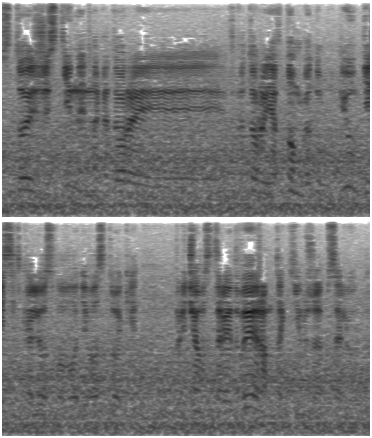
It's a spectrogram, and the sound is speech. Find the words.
с той жестиной, на которой, в которой я в том году купил 10 колес во Владивостоке. При причем с трейдвейером таким же абсолютно.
